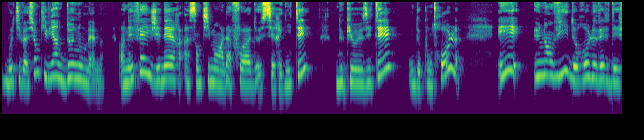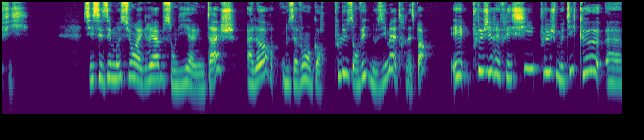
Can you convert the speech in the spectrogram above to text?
motivation qui vient de nous-mêmes. En effet, il génère un sentiment à la fois de sérénité, de curiosité, de contrôle et une envie de relever le défi. Si ces émotions agréables sont liées à une tâche, alors nous avons encore plus envie de nous y mettre, n'est-ce pas? Et plus j'y réfléchis, plus je me dis que euh,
